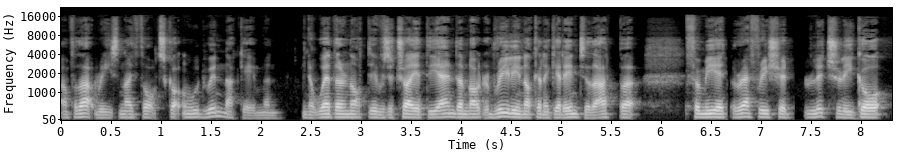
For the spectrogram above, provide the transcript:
and for that reason, I thought Scotland would win that game. And you know whether or not there was a try at the end, I'm not really not going to get into that. But for me, the referee should literally go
